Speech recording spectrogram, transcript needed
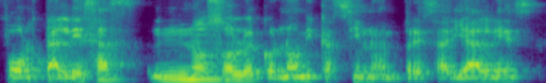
fortalezas no solo económicas, sino empresariales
